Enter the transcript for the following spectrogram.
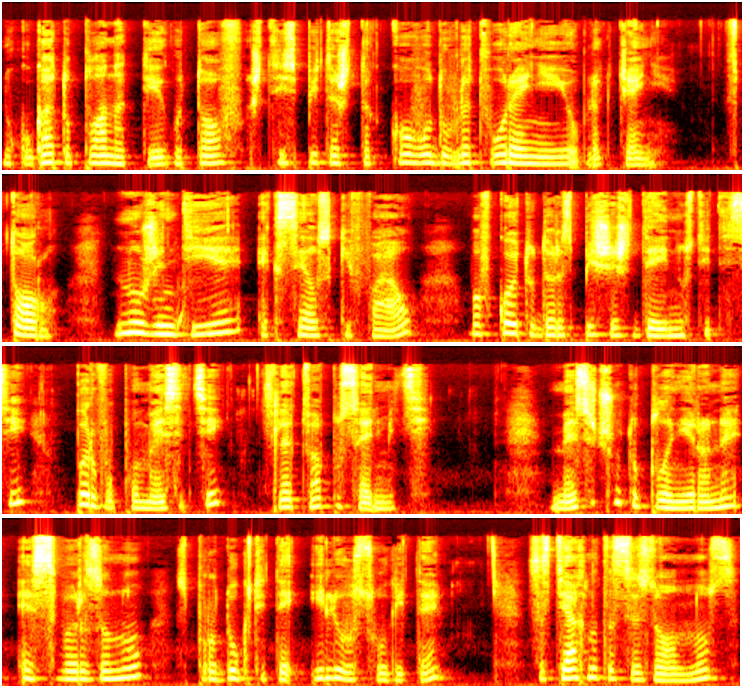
но когато планът ти е готов, ще изпиташ такова удовлетворение и облегчение. Второ, нужен ти е екселски файл, в който да разпишеш дейностите си първо по месеци, след това по седмици. Месечното планиране е свързано с продуктите или услугите, с тяхната сезонност,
